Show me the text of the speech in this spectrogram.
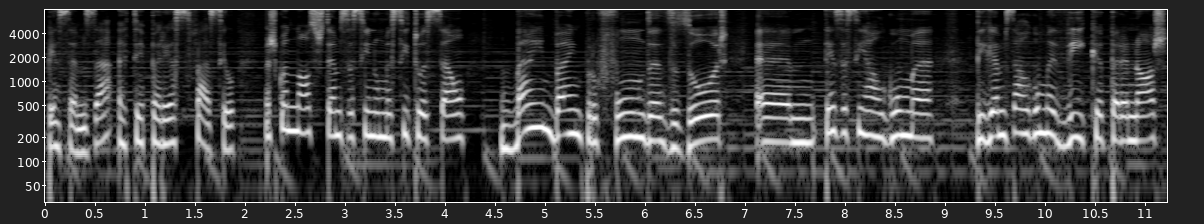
pensamos, ah, até parece fácil, mas quando nós estamos assim numa situação bem, bem profunda de dor, ehm, tens assim alguma, digamos, alguma dica para nós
